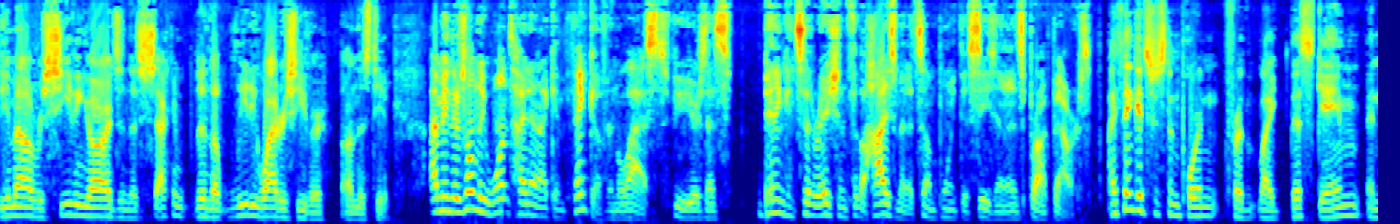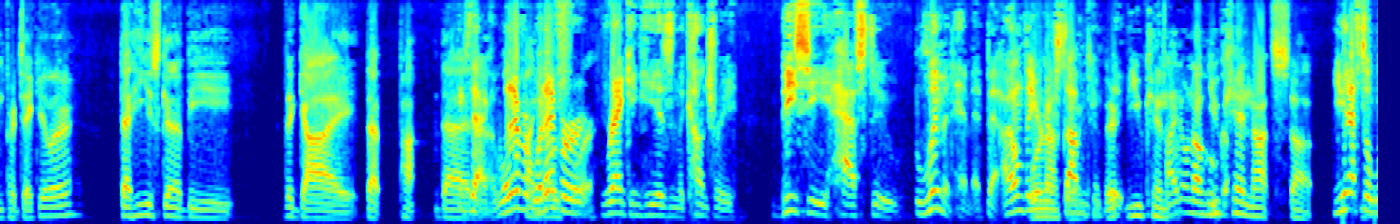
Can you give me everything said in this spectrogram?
the amount of receiving yards in the second than the leading wide receiver on this team. I mean, there's only one tight end I can think of in the last few years that's been in consideration for the Heisman at some point this season, and it's Brock Bowers. I think it's just important for like this game in particular that he's gonna be the guy that that Exactly. uh, whatever Pyne whatever ranking he is in the country, BC has to limit him at best. I don't think We're you're going to stop him. to. There, you can. I don't know who You gu- cannot stop. You have to Not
